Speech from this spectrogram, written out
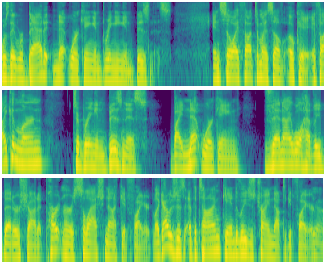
was they were bad at networking and bringing in business. And so I thought to myself, okay, if I can learn to bring in business by networking, then I will have a better shot at partners slash not get fired. Like I was just at the time, candidly, just trying not to get fired. Yeah.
